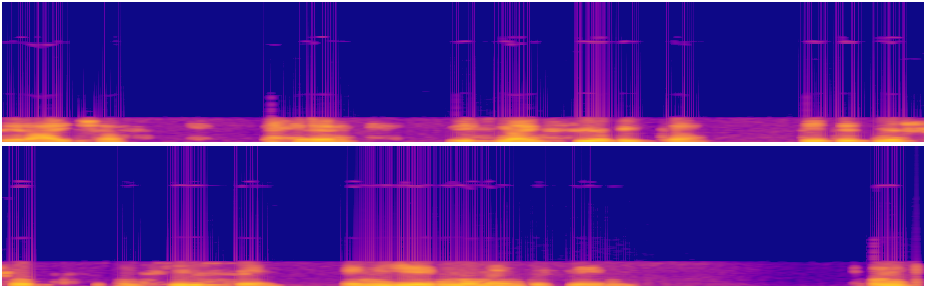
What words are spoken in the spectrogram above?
Bereitschaft, er ist mein Fürbitter, bietet mir Schutz und Hilfe in jedem Moment des Lebens. Und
